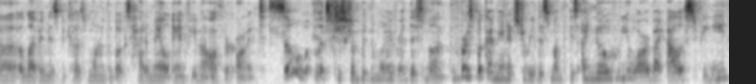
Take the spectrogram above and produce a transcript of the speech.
uh, 11 is because one of the books had a male and female author on it. So let's just jump into what I read this month. The first book I managed to read this month is I Know Who You Are by Alice Feeney.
